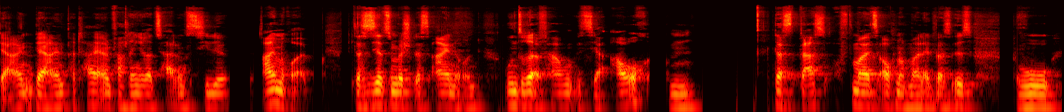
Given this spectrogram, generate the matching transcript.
der, ein, der einen Partei einfach längere Zahlungsziele einräumt. Das ist ja zum Beispiel das eine. Und unsere Erfahrung ist ja auch, ähm, dass das oftmals auch nochmal etwas ist, wo äh,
